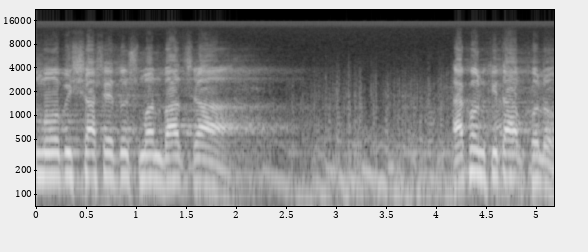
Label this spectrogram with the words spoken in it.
ধর্ম বিশ্বাসে দুশ্মন বাদশাহ। এখন কিতাব খোলো।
